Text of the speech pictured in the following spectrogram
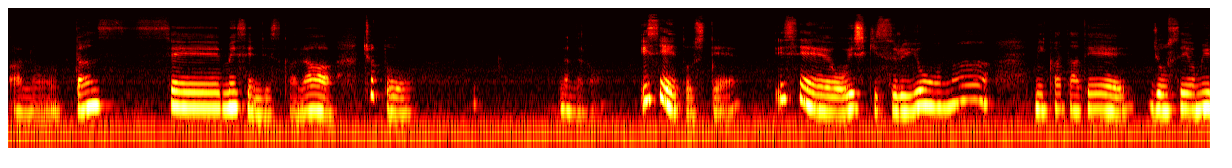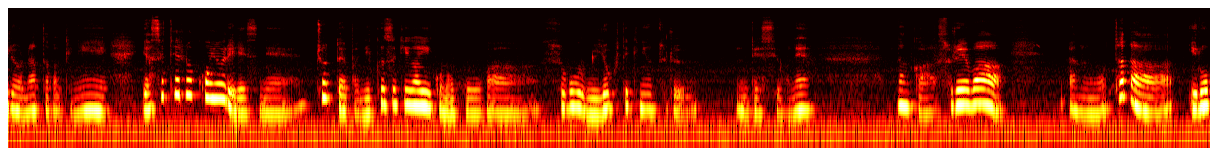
あの男性目線ですからちょっとなんだろう異性として異性を意識するような見方で女性を見るようになった時に痩せてる子よりですねちょっとやっぱ肉付きがいい子の方がすごい魅力的に映るんですよね。なんかそれはあのただ色っ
